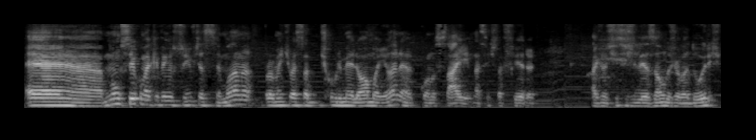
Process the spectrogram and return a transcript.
É, não sei como é que vem o Swift essa semana. Provavelmente vai descobrir melhor amanhã, né? Quando sai na sexta-feira as notícias de lesão dos jogadores.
